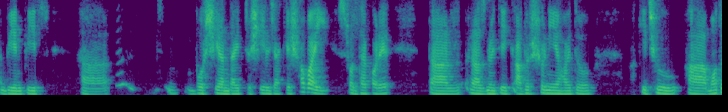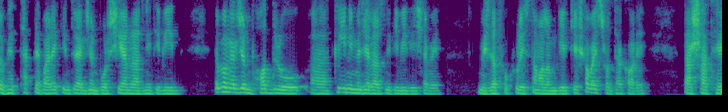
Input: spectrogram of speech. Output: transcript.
বিএনপির বর্ষিয়ান দায়িত্বশীল যাকে সবাই শ্রদ্ধা করে, তার রাজনৈতিক আদর্শ নিয়ে হয়তো কিছু মতভেদ থাকতে পারে, কিন্তু একজন বর্ষিয়ান রাজনীতিবিদ এবং একজন ভদ্র ক্লিন ইমেজের রাজনীতিবিদ হিসেবে মির্জা ফখরুল ইসলাম আলমগীরকে সবাই শ্রদ্ধা করে। তার সাথে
